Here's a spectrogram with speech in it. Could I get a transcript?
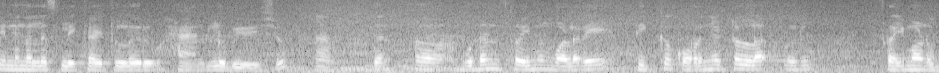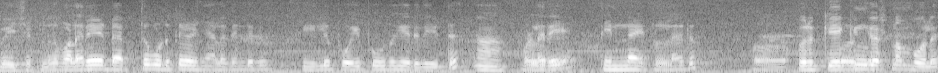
പിന്നെ നല്ല സ്ലിക്ക് ആയിട്ടുള്ള ഒരു ഹാൻഡിൽ ഉപയോഗിച്ചു. ദെൻ വുഡൻ ഫ്രെയിമും വളരെ തിക്ക് കുറഞ്ഞിട്ടുള്ള ഒരു ഫ്രെയിമാണ് ഉപയോഗിച്ചിട്ടുള്ളത്. വളരെ ഡെപ്ത് കൊടുത്തു കഴിഞ്ഞാൽ അതിന്റെ ഒരു ഫീൽ പോയി പോകുന്നു കരുതിയിട്ട്. വളരെ തിന്നായിട്ടുള്ള ഒരു ഒരു കേക്കിംഗ് കഷ്ണം പോലെ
